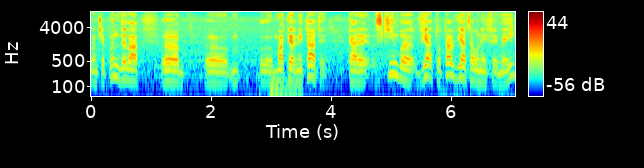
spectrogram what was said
începând de la uh, maternitate, care schimbă via, total viața unei femei,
